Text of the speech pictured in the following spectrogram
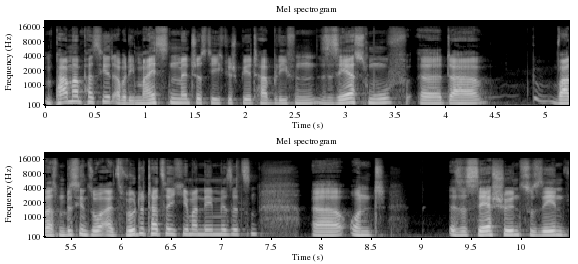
ein paar Mal passiert, aber die meisten Matches, die ich gespielt habe, liefen sehr smooth. Äh, da war das ein bisschen so, als würde tatsächlich jemand neben mir sitzen. Äh, und es ist sehr schön zu sehen.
